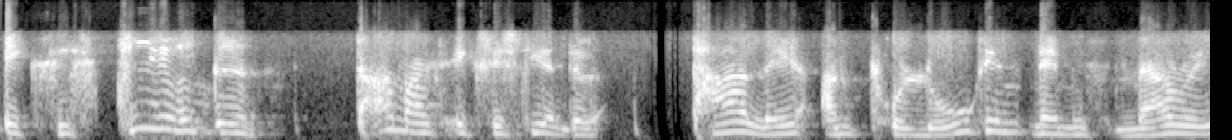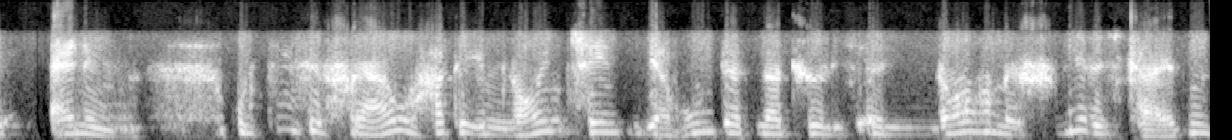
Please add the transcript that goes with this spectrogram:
existierende, damals existierende Paläontologin, nämlich Mary Anning. Und diese Frau hatte im 19. Jahrhundert natürlich enorme Schwierigkeiten,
